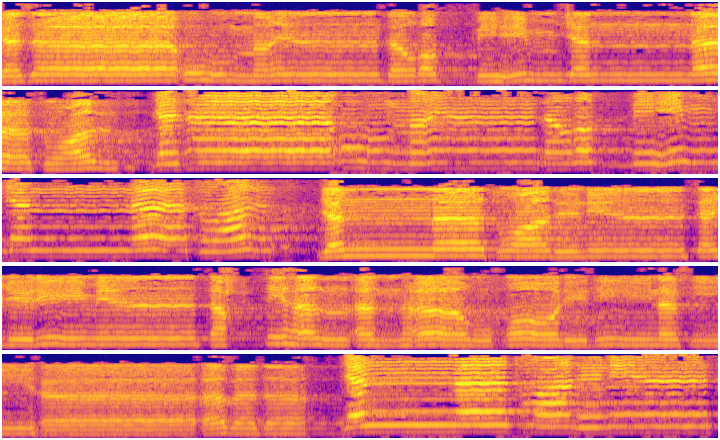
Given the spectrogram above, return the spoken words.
جزاؤهم عند ربهم جنات عدن. جزاؤهم عند ربهم جنات عدن. جنات عدن تجري من تحتها الأنهار خالدين فيها أبدا جنات عدن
